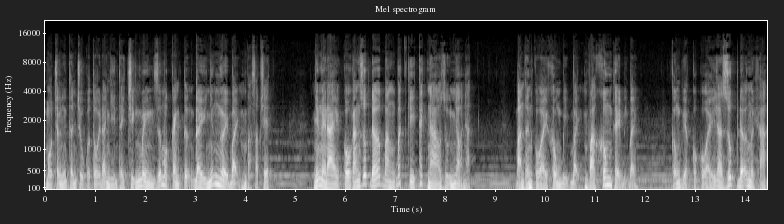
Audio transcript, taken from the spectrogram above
Một trong những thân chủ của tôi đã nhìn thấy chính mình giữa một cảnh tượng đầy những người bệnh và sắp chết. Những người này cố gắng giúp đỡ bằng bất kỳ cách nào dù nhỏ nhặt. Bản thân cô ấy không bị bệnh và không thể bị bệnh. Công việc của cô ấy là giúp đỡ người khác.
